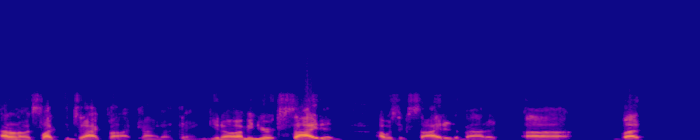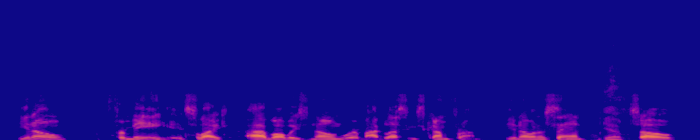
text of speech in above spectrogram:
I don't know. It's like the jackpot kind of thing. You know, I mean, you're excited. I was excited about it. Uh, but you know, for me, it's like I've always known where my blessings come from. You know what I'm saying? Yeah. So,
